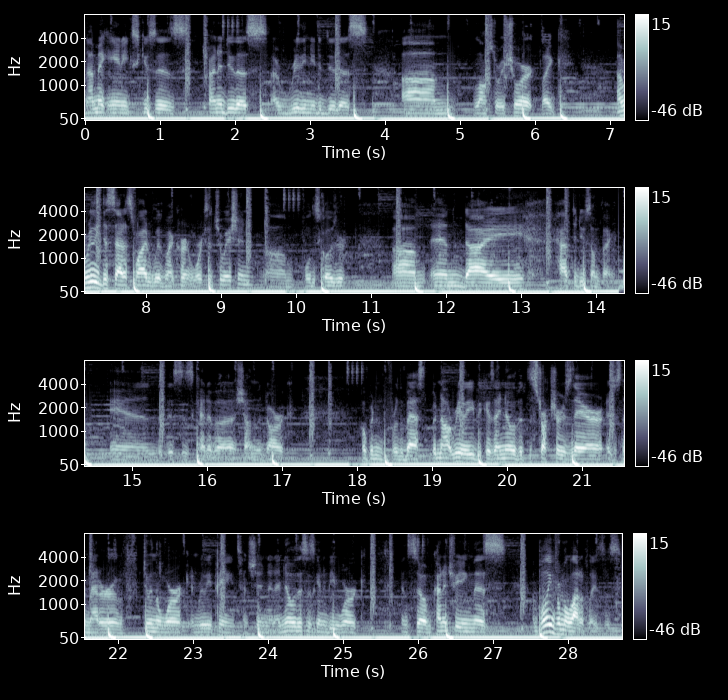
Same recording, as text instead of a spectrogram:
not making any excuses, trying to do this. I really need to do this. Um, long story short, like I'm really dissatisfied with my current work situation, um, full disclosure. Um, and I have to do something and this is kind of a shot in the dark hoping for the best but not really because I know that the structure is there. It's just a matter of doing the work and really paying attention and I know this is going to be work and so I'm kind of treating this I'm pulling from a lot of places.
